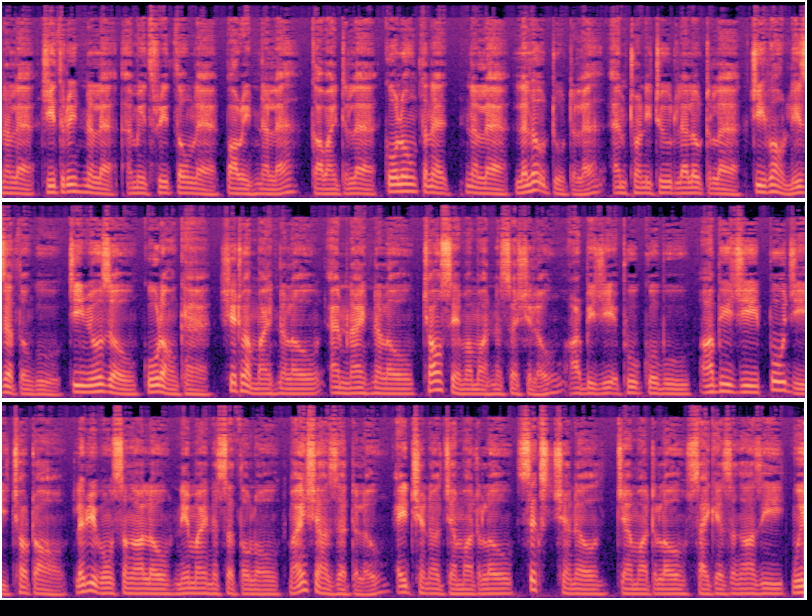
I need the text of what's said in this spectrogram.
နှစ်လက် G3 နှစ်လက် MA3 သုံးလက်ပါရီနှစ်လက် ကာဘိုင်တစ်လက်ကိုလုံးတနက်နှစ်လက်လက်လုတ်အတူတစ်လက် M22 လက်လုတ်တစ်လက်ကြီးပေါက်43ခုကြီးမျိုးစုံ9000ခန့်ရှစ်ထွက်မိုင်းနှလုံး M9 နှလုံး60မမ28လုံး RPG အဖူး9ဘူး RPG ပိုးကြီး6000လက်ပစ်ပုံး15လုံးနေမိုင်း23လုံးမိုင်းရှာဇက်တစ်လုံး8 channel jammer တစ်လုံး6 channel jammer တစ်လုံးစိုက်ကယ်15စီးငွေ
